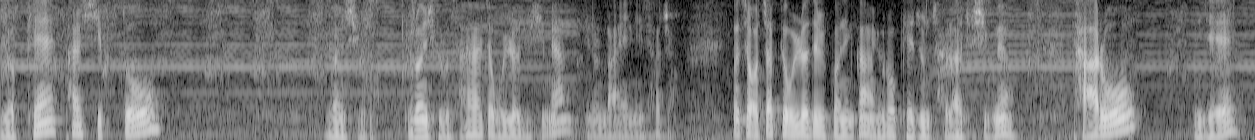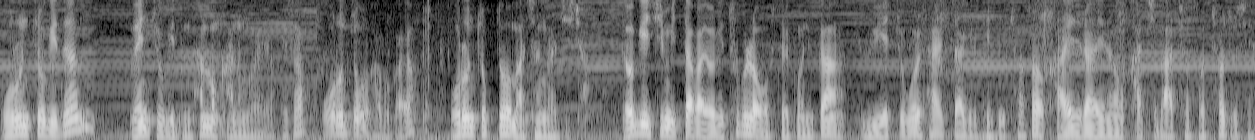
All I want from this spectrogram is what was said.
이렇게 80도. 이런 식으로. 이런 식으로 살짝 올려주시면 이런 라인이 서죠. 그래서 어차피 올려드릴 거니까 이렇게 좀 잘라 주시고요. 바로 이제 오른쪽이든 왼쪽이든 한번 가는 거예요. 그래서 오른쪽으로 가볼까요? 오른쪽도 마찬가지죠 여기 지금 있다가 여기 투블럭 없을 거니까 위에 쪽을 살짝 이렇게 좀 쳐서 가이드라인하고 같이 맞춰서 쳐주세요.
